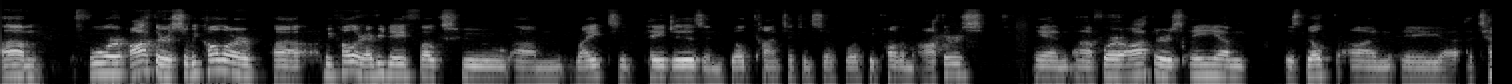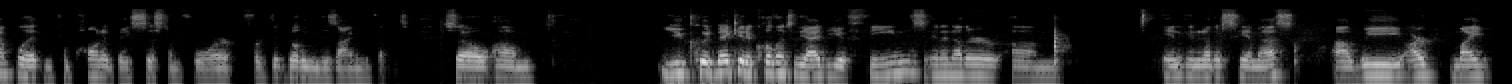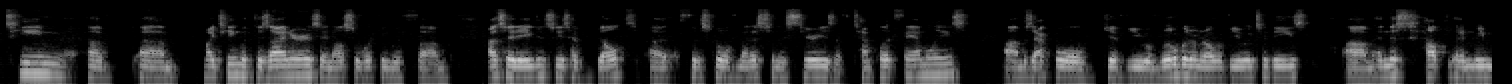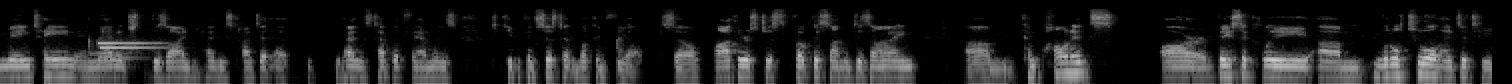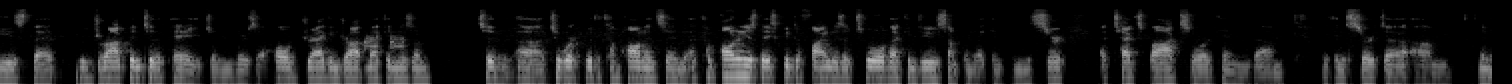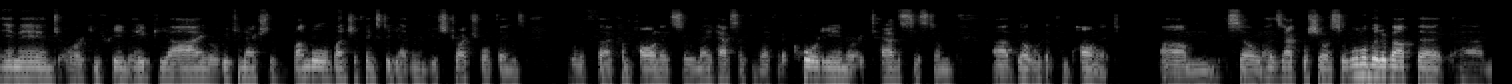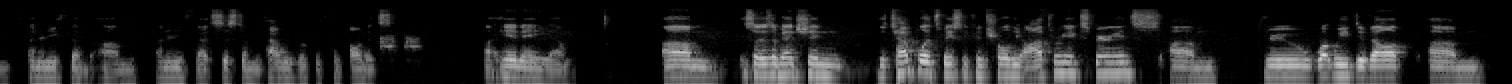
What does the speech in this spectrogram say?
Um, for authors, so we call our uh, we call our everyday folks who um, write pages and build content and so forth. We call them authors. And uh, for our authors, AEM is built on a, uh, a template and component-based system for, for building and designing things. So um, you could make it equivalent to the idea of themes in another, um, in, in another CMS. Uh, we are, my team of, um, my team with designers and also working with um, outside agencies have built uh, for the School of Medicine a series of template families um, Zach will give you a little bit of an overview into these. Um, and this helped, and we maintain and manage the design behind these content, uh, behind these template families to keep a consistent look and feel. So authors just focus on the design. Um, components are basically um, little tool entities that we drop into the page and there's a whole drag and drop mechanism to, uh, to work with the components. And a component is basically defined as a tool that can do something like can insert a text box or can, um, can insert a, um, an image or can create an API or we can actually bundle a bunch of things together and do structural things with uh, components. So we might have something like an accordion or a tab system uh, built with a component. Um, so uh, Zach will show us a little bit about that um, underneath the um, underneath that system of how we work with components uh, in AEM. Um, so as I mentioned, the templates basically control the authoring experience um, through what we develop, um,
